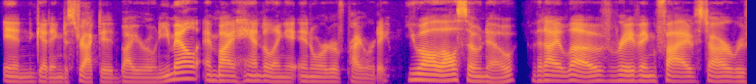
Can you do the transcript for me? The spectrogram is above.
in getting distracted by your own email and by handling it in order of priority. You all also know that I love raving five star reviews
